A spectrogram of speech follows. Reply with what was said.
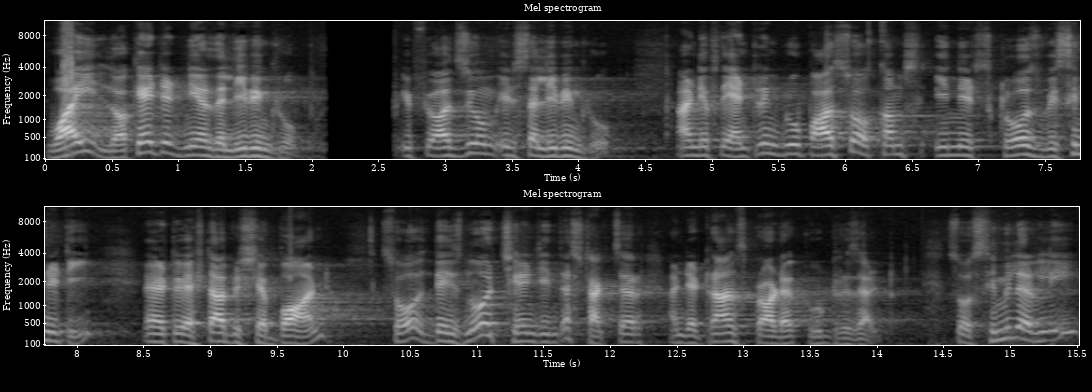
Y located near the leaving group, if you assume it is a leaving group and if the entering group also comes in its close vicinity uh, to establish a bond. So, there is no change in the structure and a trans product would result. So, similarly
